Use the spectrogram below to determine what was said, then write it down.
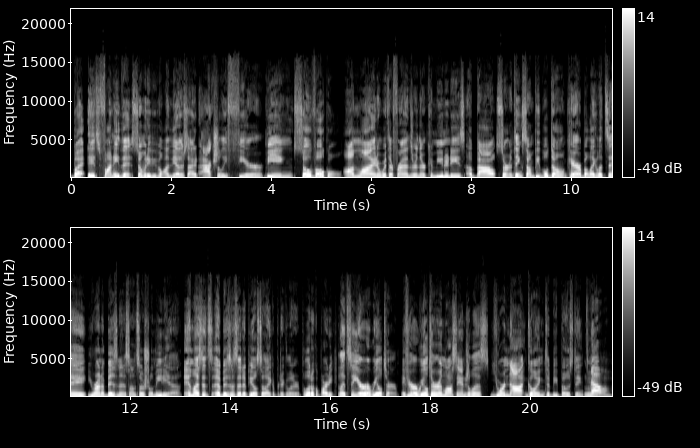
But it's funny that so many people on the other side actually fear being so vocal online or with their friends or in their communities about certain things. Some people don't care, but like, let's say you run a business on social media, unless it's a business that appeals to like a particular political party. Let's say you're a realtor. If you're a realtor in Los Angeles, you're not going to be posting. no.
